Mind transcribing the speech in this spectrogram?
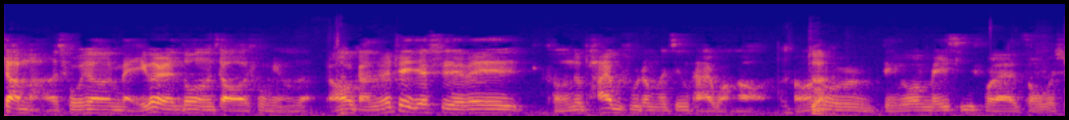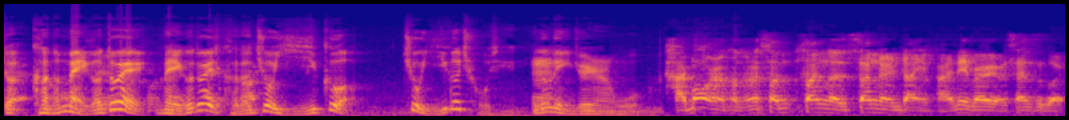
站满了球星，每一个人都能叫得出名字，然后感觉这届世界杯可能就拍不出这么精彩的广告了，可能就是顶多梅西出来走个穴对，，可能每个队每个队可能就一个就一个球星，一个嗯。领军人物。海报上可能是三三个三个人站一排，那边也是三四个人，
